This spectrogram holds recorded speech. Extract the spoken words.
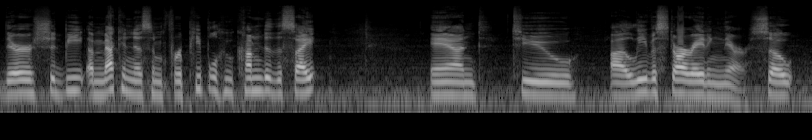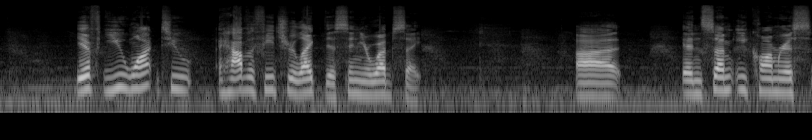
there should be a mechanism for people who come to the site and to uh, leave a star rating there. So if you want to have a feature like this in your website, uh, and some e-commerce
